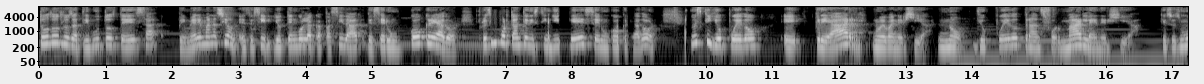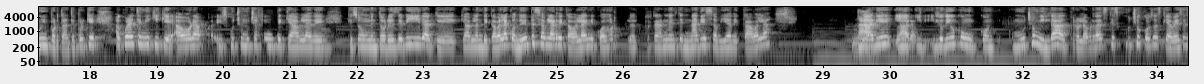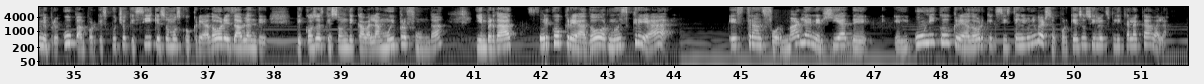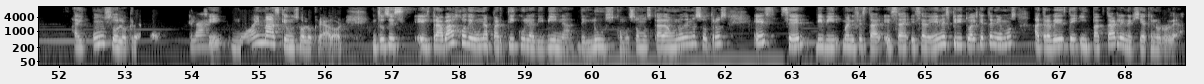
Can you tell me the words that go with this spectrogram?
todos los atributos de esa primera emanación, es decir, yo tengo la capacidad de ser un co-creador, pero es importante distinguir qué es ser un co-creador. No es que yo puedo eh, crear nueva energía, no, yo puedo transformar la energía, que eso es muy importante, porque acuérdate, Nikki, que ahora escucho mucha gente que habla de que son mentores de vida, que, hablan de Kabbalah. Cuando yo empecé a hablar de Kabbalah en Ecuador, realmente nadie sabía de Kabbalah. Nadie, y, lo digo con, mucha humildad, pero la verdad es que escucho cosas que a veces me preocupan, porque escucho que sí, que somos co-creadores, hablan de, cosas que son de Kabbalah muy profunda, y en verdad ser co-creador no es crear, es transformar la energía de el único creador que existe en el universo, porque eso sí lo explica la Kabbalah. Hay un solo creador. No hay más que un solo creador. Entonces, el trabajo de una partícula divina de luz, como somos cada uno de nosotros, es ser, vivir, manifestar esa, ese ADN espiritual que tenemos a través de impactar la energía que nos rodea.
